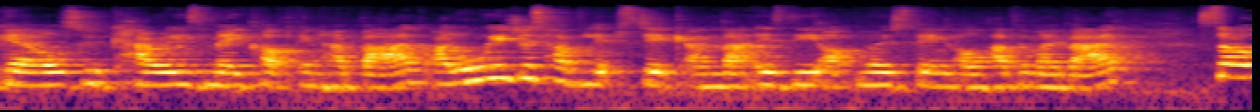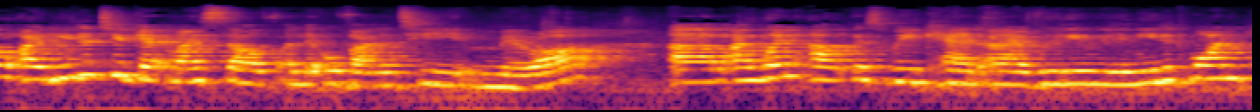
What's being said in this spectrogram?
girls who carries makeup in her bag. I'll always just have lipstick and that is the utmost thing I'll have in my bag. So I needed to get myself a little vanity mirror. Um, I went out this weekend and I really, really needed one.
